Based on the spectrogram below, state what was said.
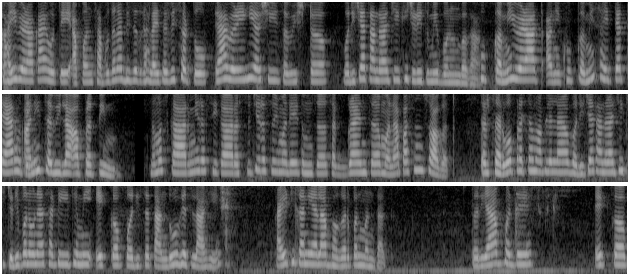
काही वेळा काय होते आपण साबुदाणा भिजत घालायचं विसरतो त्यावेळी ही अशी चविष्ट वरीच्या तांदळाची खिचडी तुम्ही बनवून बघा. खूप कमी वेळात आणि खूप कमी साहित्यात तयार होते. आणि चवीला अप्रतिम. नमस्कार मी रसिका. रसूची रसोईमध्ये तुमचं सगळ्यांचं मनापासून स्वागत. तर सर्वप्रथम आपल्याला वरीच्या तांदळाची खिचडी बनवण्यासाठी इथे मी एक कप वरीचं तांदूळ घेतला आहे. काही ठिकाणी याला भगर पण म्हणतात. तर यामध्ये एक कप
